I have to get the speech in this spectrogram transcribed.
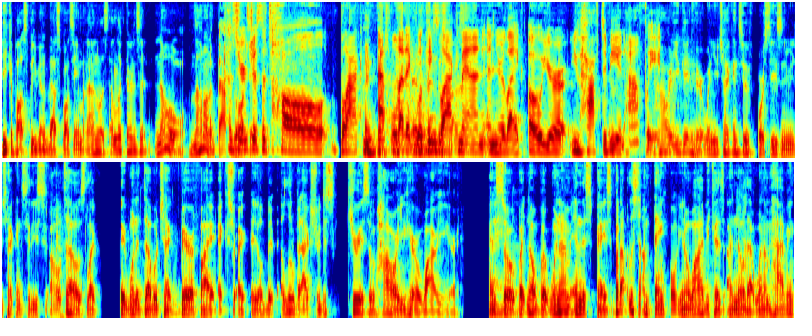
he could possibly be on a basketball team. And I looked there and said, "No, I'm not on a basketball." because you're team. just a tall black And athletic and- looking black class. man and you're like oh you're you have to be an athlete How do you get here? When you check into Four Seasons, when you check into these hotels, like they want to double check, verify extra, a little bit, a little bit extra. Just curious of how are you here or why are you here? And Right. so, but no, but when I'm in this space, but uh, listen, I'm thankful. You know why? Because I know that when I'm having,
